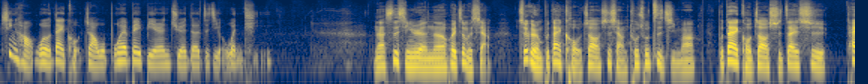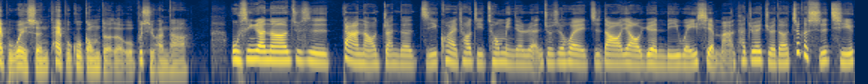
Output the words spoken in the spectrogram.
幸好我有戴口罩，我不会被别人觉得自己有问题。那四型人呢，会这么想：这个人不戴口罩是想突出自己吗？不戴口罩实在是太不卫生、太不顾公德了，我不喜欢他。五行人呢，就是大脑转得极快、超级聪明的人，就是会知道要远离危险嘛。他就会觉得这个时期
